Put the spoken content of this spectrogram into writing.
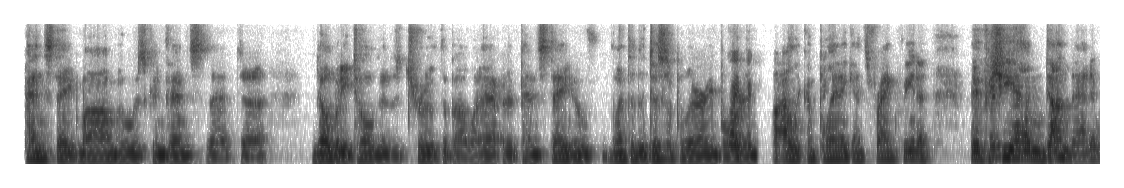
Penn State mom who was convinced that uh, nobody told her the truth about what happened at Penn State, who went to the disciplinary board Right, and filed a complaint against Frank Fina. If she hadn't done that, it,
